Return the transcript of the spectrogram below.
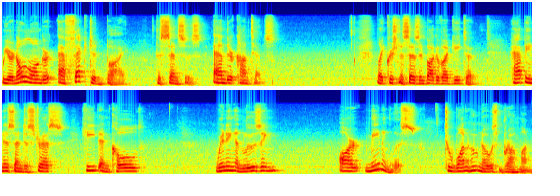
we are no longer affected by the senses and their contents. Like Krishna says in Bhagavad Gita, happiness and distress, heat and cold, winning and losing are meaningless to one who knows Brahman.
